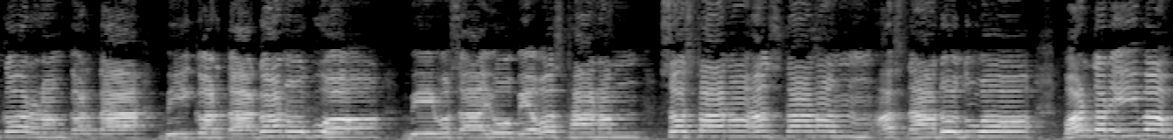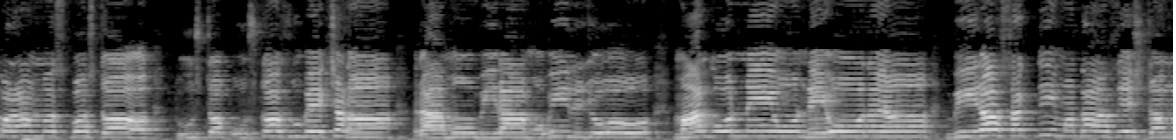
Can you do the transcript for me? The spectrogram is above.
करणं कर्ता, विकर्ता गणो गुह। व्यवसायो व्यवस्थानं, सस्थान अस्थानम् अस्नादो ध्रुव पर्दरैव परम स्पष्ट, तुष्ट पुष्ट सुभेक्षण रामो विरामो वीर्यो, मार्गोन्नेयो नयोनय। वीर शक्ति मता श्रेष्ठम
